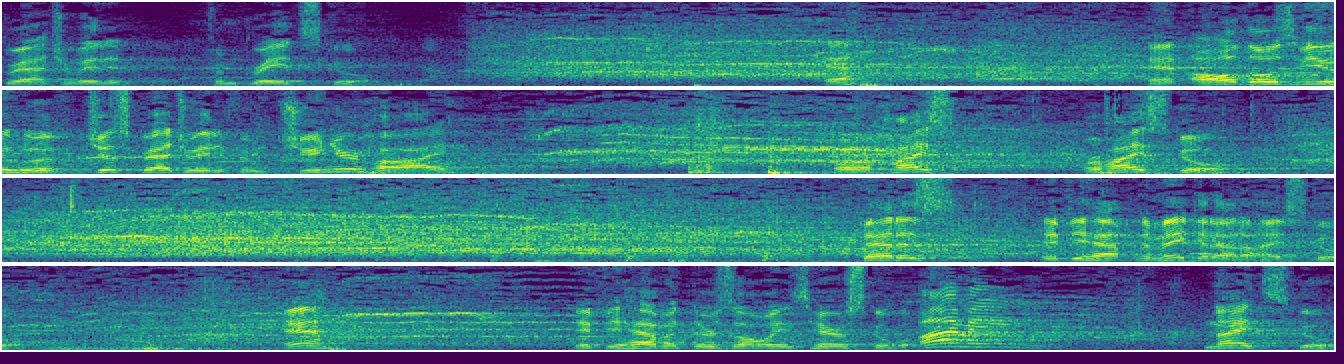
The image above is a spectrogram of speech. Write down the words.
graduated from grade school. Yeah. And all those of you who have just graduated from junior high or high or high school. That is, if you happen to make it out of high school. Yeah. If you haven't, there's always hair school. I mean, night school.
